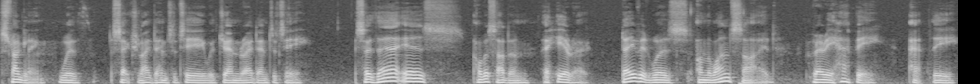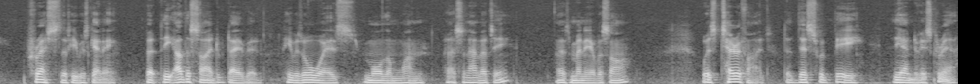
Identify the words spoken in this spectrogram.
struggling with sexual identity, with gender identity. So there is, of a sudden, a hero. David was, on the one side, very happy at the press that he was getting, but the other side of David, he was always more than one personality, as many of us are, was terrified that this would be the end of his career,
